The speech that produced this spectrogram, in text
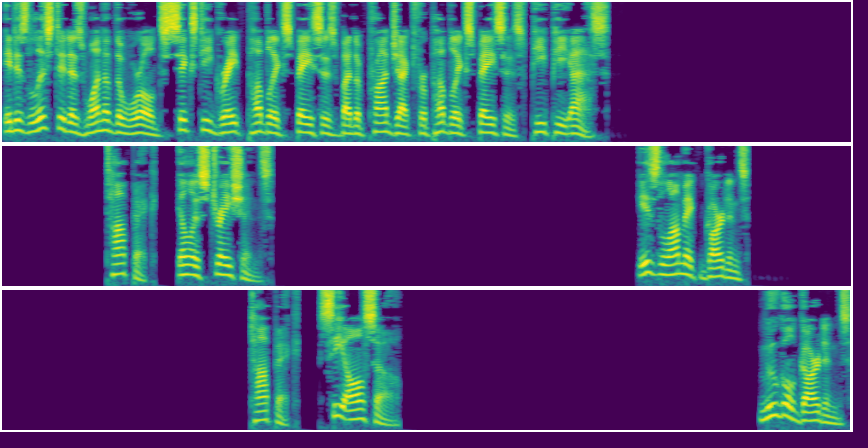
It is listed as one of the world's 60 great public spaces by the Project for Public Spaces (PPS). Illustrations Islamic gardens. See also. Mughal gardens.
